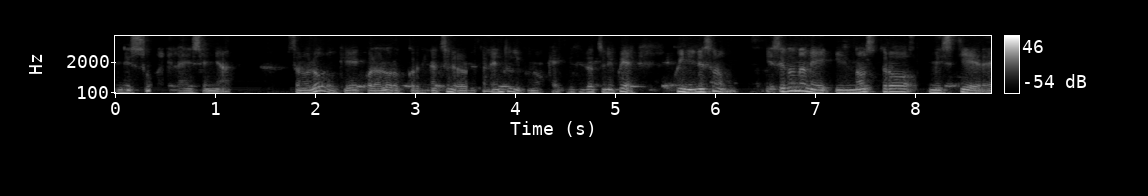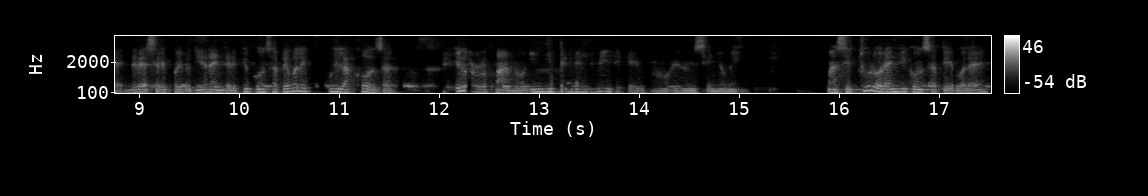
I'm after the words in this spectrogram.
Nessuno gliel'ha insegnato. Sono loro che con la loro coordinazione e il loro talento dicono ok, questa situazione qui è. Quindi nessuno, secondo me il nostro mestiere deve essere quello di rendere più consapevole quella cosa, perché loro lo fanno indipendentemente che uno lo insegni o meno. Ma se tu lo rendi consapevole,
